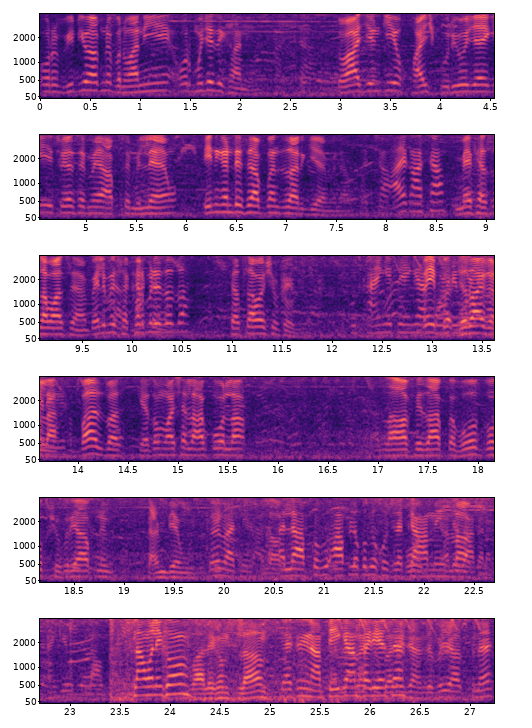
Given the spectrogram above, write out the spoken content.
और वीडियो आपने बनवानी है और मुझे दिखानी है। तो आज उनकी ख्वाहिश पूरी हो जाएगी इस वजह से मैं आपसे मिलने आया हूँ। तीन घंटे से आपका इंतज़ार किया है मैंने। अच्छा आए कहाँ से आप? मैं फैसलाबाद से आया पहले मैं अच्छा, सखर में रहता था फैसलाबाद शिफ्ट हो गया। कुछ खाएँगे? बस बस कहता हूँ माशाल्लाह आपको अल्लाह अल्लाह हाफिज़ आपका बहुत बहुत शुक्रिया आपने टाइम दिया मुझे। कोई बात नहीं। अल्लाह आपको आप लोग को भी खुश रखे। अल्लाह थैंक यू अस्सलाम वालेकुम वालेकुम सलाम। कैसे जनाब ठीक है? आप खैरियत से? हैं? जानते भाई आप सुनाए।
